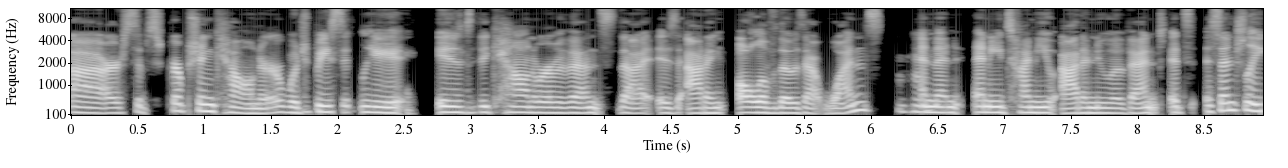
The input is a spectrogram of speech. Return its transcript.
our subscription calendar, which basically is the calendar of events that is adding all of those at once. Mm-hmm. And then anytime you add a new event, it's essentially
